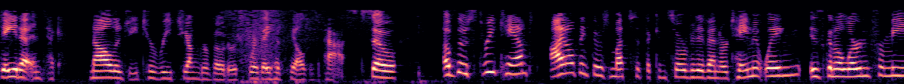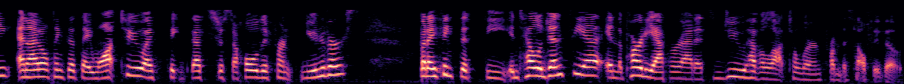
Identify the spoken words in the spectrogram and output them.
data and technology to reach younger voters where they have failed in the past. So of those three camps, I don't think there's much that the conservative entertainment wing is going to learn from me, and I don't think that they want to. I think that's just a whole different universe. But I think that the intelligentsia and the party apparatus do have a lot to learn from the selfie vote.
